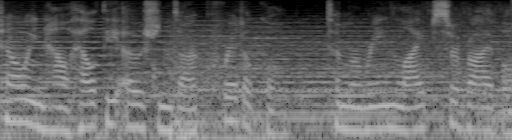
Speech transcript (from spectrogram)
showing how healthy oceans are critical to marine life survival.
